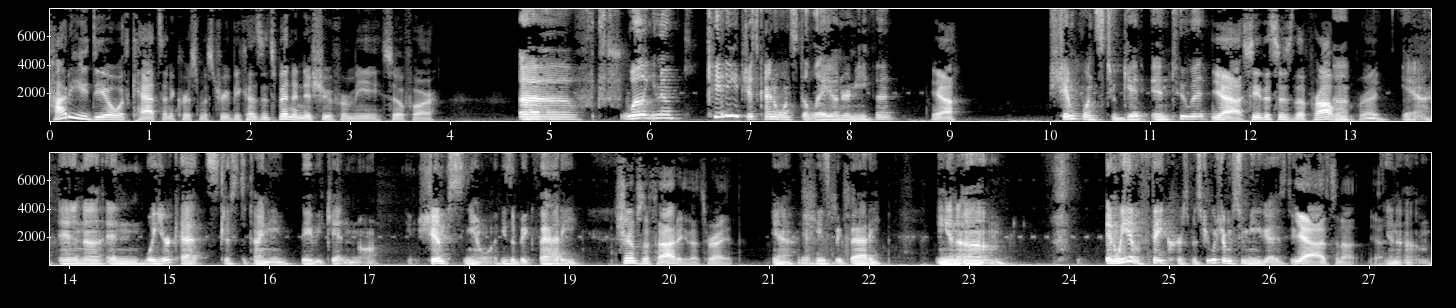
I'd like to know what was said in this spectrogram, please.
How do you deal with cats in a Christmas tree? Because it's been an issue for me so far. Uh, well, you know, Kitty just kind of wants to lay underneath it. Yeah. Shemp wants to get into it. Yeah. See, this is the problem, Uh, right? Yeah, and uh, and well, your cat's just a tiny baby kitten. Uh, Shemp's, you know, he's a big fatty. Shemp's a fatty. That's right. Yeah, yeah, he's a big fatty, and um, and we have a fake Christmas tree, which I'm assuming you guys do. Yeah, it's not. Yeah. and um,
